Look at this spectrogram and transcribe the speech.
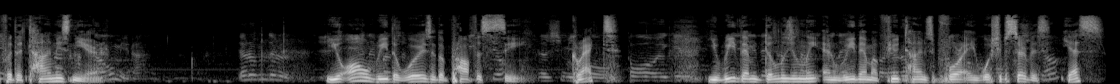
for the time is near. You all read the words of the prophecy, correct? You read them diligently and read them a few times before a worship service, yes?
